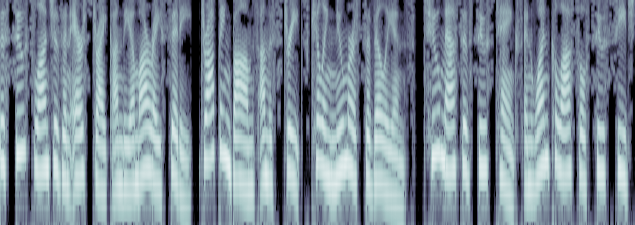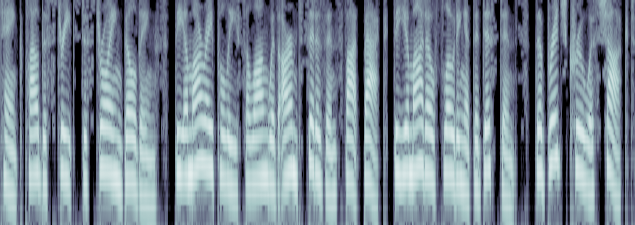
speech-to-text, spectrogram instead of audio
The Seuss launches an airstrike on the Amare city, dropping bombs on the streets killing numerous civilians. Two massive Seuss tanks and one colossal Seuss siege tank plowed the streets destroying buildings. The Amare police along with armed citizens fought back, the Yamato floating at the distance. The bridge crew was shocked.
